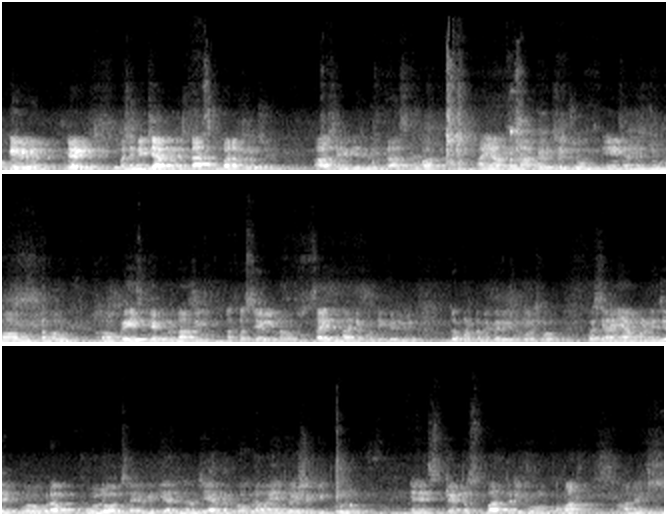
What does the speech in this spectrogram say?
okay ready પછી નીચે આપણને ટાસ્ક બાર આપેલું છે. આ સિરીઝની ટાસ્ક બાર અહીંયા આપણને આપેલું છે ઝૂમ ઇન અને ઝૂમ આઉટ તમારું પેજ કેટલું નાની અથવા સેલનું સાઇઝ નાની મોટી કરવી તો પણ તમે કરી શકો છો. પછી અહીંયા આપણને જે પ્રોગ્રામ ખુલ્લો છે વિદ્યાર્થીનો જે આપણે પ્રોગ્રામ અહીંયા જોઈ શકીએ ખુલ્લો, એને સ્ટેટસ બાર તરીકે ઓળખવામાં આવે છે.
